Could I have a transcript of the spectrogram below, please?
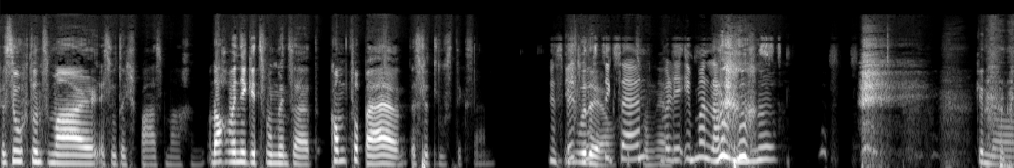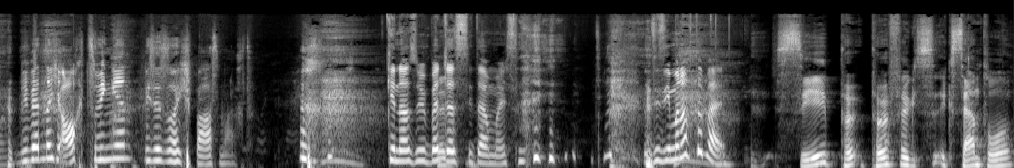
Besucht uns mal, es wird euch Spaß machen. Und auch wenn ihr gezwungen seid, kommt vorbei, es wird lustig sein. Es Ich wird lustig sein, gezwungen. weil ihr immer lachen müsst. Genau. Wir werden euch auch zwingen, bis es euch Spaß macht. Genauso wie bei Wenn- Jessie damals. Und sie ist immer noch dabei. See, per perfect example.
